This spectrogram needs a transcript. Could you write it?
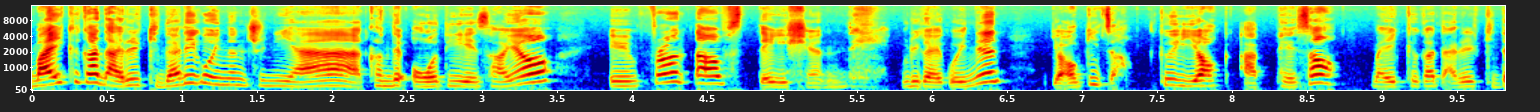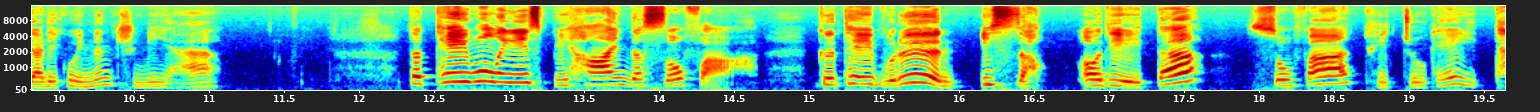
마이크가 나를 기다리고 있는 중이야. 그런데 어디에서요? In front of station. 네, 우리가 알고 있는 역이죠. 그 역 앞에서 마이크가 나를 기다리고 있는 중이야. The table is behind the sofa. 그 테이블은 있어. 어디에 있다? 소파 뒤쪽에 있다.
